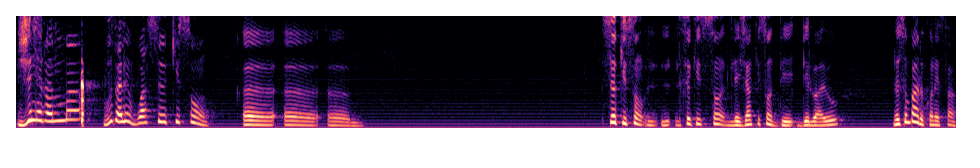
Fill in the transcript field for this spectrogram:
Généralement, vous allez voir ceux qui sont euh, euh, euh, ceux qui sont ceux qui sont les gens qui sont déloyaux ne sont pas reconnaissants.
